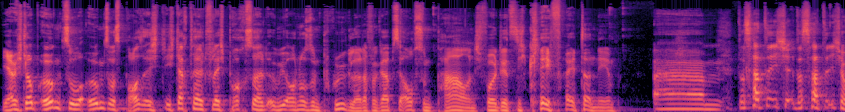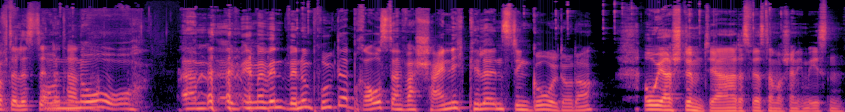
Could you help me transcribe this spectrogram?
Ja, aber ich glaube, irgend, so, irgend sowas brauchst du. Ich, ich dachte halt, vielleicht brauchst du halt irgendwie auch noch so einen Prügler. Dafür gab es ja auch so ein paar und ich wollte jetzt nicht Clayfighter nehmen. Ähm, Das hatte ich, das hatte ich auf der Liste in oh der Tat. no. Ähm, äh, ich mein, wenn, wenn du einen Prügler brauchst, dann wahrscheinlich Killer Instinct Gold, oder? Oh ja, stimmt. Ja, das wäre es dann wahrscheinlich am ehesten.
